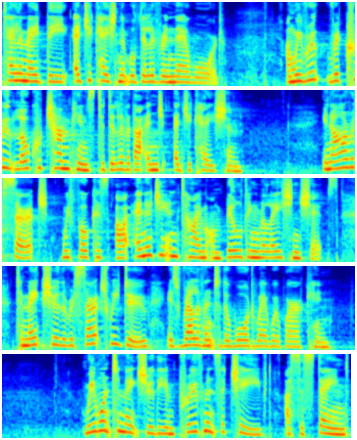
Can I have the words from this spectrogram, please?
tailor-made the education that we'll deliver in their ward. And we re recruit local champions to deliver that education. In our research, we focus our energy and time on building relationships to make sure the research we do is relevant to the ward where we're working. We want to make sure the improvements achieved are sustained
